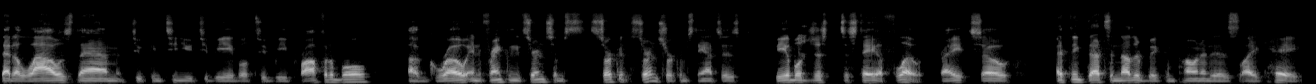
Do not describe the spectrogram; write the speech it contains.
that allows them to continue to be able to be profitable, uh, grow, and frankly, in certain some certain circumstances, be able just to stay afloat. Right. So I think that's another big component is like, hey,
